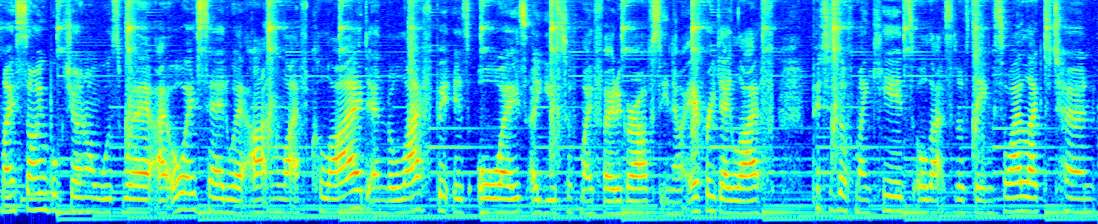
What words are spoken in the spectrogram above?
My sewing book journal was where I always said where art and life collide, and the life bit is always a use of my photographs in our everyday life pictures of my kids, all that sort of thing. So I like to turn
